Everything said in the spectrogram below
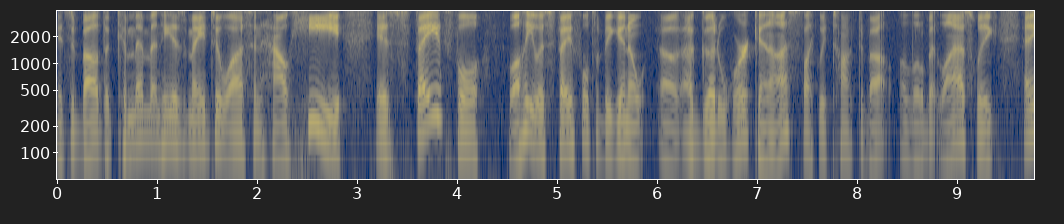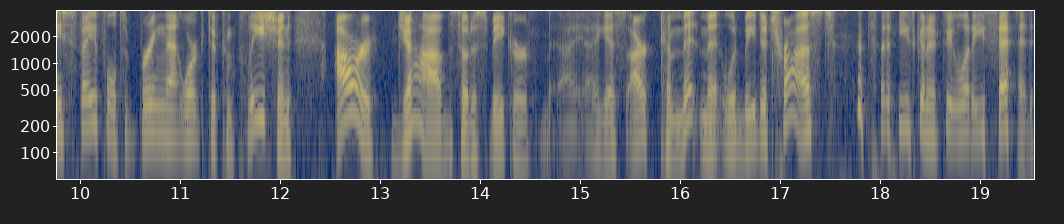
It's about the commitment he has made to us and how he is faithful. Well, he was faithful to begin a, a, good work in us, like we talked about a little bit last week, and he's faithful to bring that work to completion. Our job, so to speak, or I, I guess our commitment would be to trust that he's going to do what he said.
